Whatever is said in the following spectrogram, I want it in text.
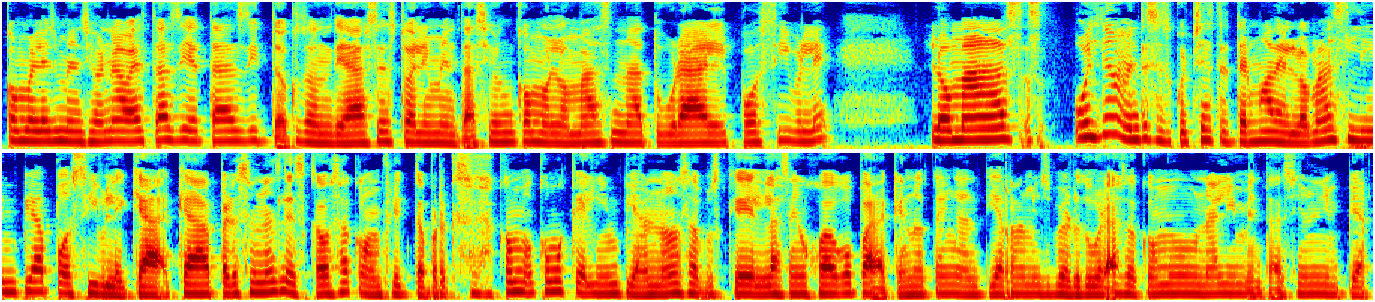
como les mencionaba, estas dietas detox donde haces tu alimentación como lo más natural posible, lo más, últimamente se escucha este término de lo más limpia posible, que a, que a personas les causa conflicto, porque o sea, como, que limpia, ¿no? O sea, pues que las enjuago para que no tengan tierra mis verduras o como una alimentación limpia.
